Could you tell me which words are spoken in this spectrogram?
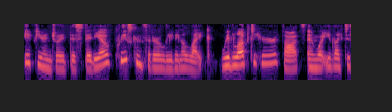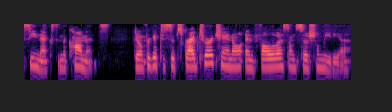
If you enjoyed this video, please consider leaving a like. We'd love to hear your thoughts and what you'd like to see next in the comments. Don't forget to subscribe to our channel and follow us on social media.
